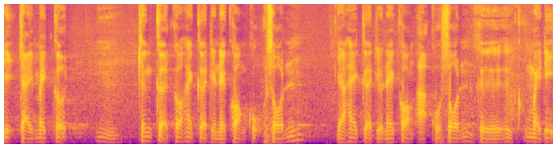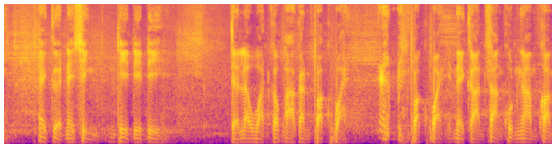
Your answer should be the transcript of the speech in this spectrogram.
ติใจไม่เกิด อืม ถึงเกิดก็ให้เกิดอยู่ในกองกุศล อย่าให้เกิดอยู่ในกองอกุศลคือไม่ดี ให้เกิดในสิ่งที่ดีๆ แต่ละวันก็พากันฝักใฝ่ฝักใฝ่ในการสร้างคุณงามความ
